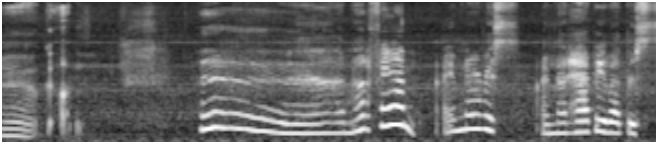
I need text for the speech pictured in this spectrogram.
Oh god. Uh, I'm not a fan. I am nervous. I'm not happy about this.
